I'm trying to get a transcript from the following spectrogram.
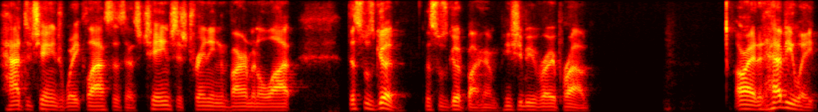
had to change weight classes, has changed his training environment a lot. This was good. This was good by him. He should be very proud. All right, at heavyweight,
